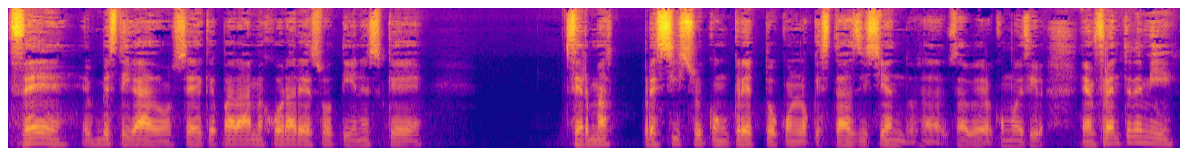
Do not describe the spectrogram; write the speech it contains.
sé, he investigado, sé que para mejorar eso tienes que ser más preciso y concreto con lo que estás diciendo, o sea, saber cómo decir, enfrente de mí,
